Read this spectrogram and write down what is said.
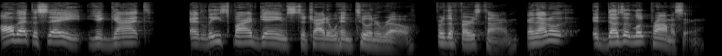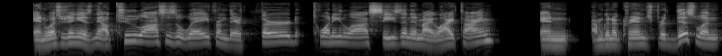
All that to say, you got at least five games to try to win two in a row for the first time. And I don't, it doesn't look promising. And West Virginia is now two losses away from their third 20 loss season in my lifetime. And I'm going to cringe for this one.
